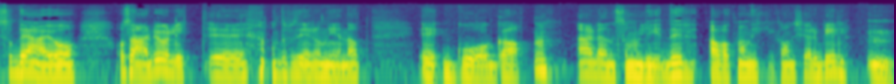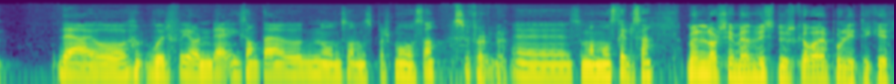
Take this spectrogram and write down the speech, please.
så det er jo Og så er det jo litt eh, ironien at eh, gågaten er den som lider av at man ikke kan kjøre bil. Mm. Det er jo, Hvorfor gjør den det? Ikke sant? Det er jo noen sånne spørsmål også. Selvfølgelig. Eh, som man må stille seg. Men Lars Simen, hvis du skal være politiker,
